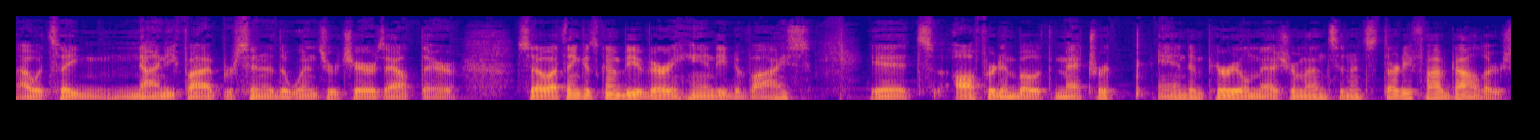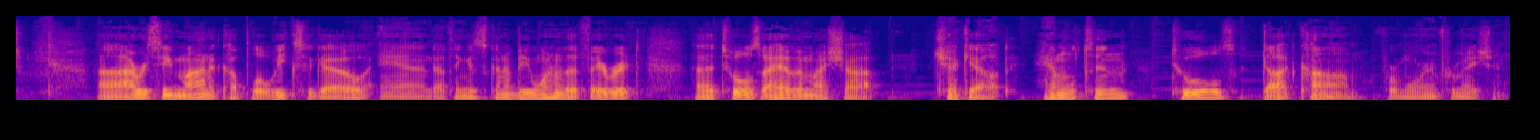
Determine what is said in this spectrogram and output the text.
I would say 95% of the Windsor chairs out there. So I think it's going to be a very handy device. It's offered in both metric and imperial measurements, and it's $35. Uh, I received mine a couple of weeks ago, and I think it's going to be one of the favorite uh, tools I have in my shop. Check out hamiltontools.com for more information.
